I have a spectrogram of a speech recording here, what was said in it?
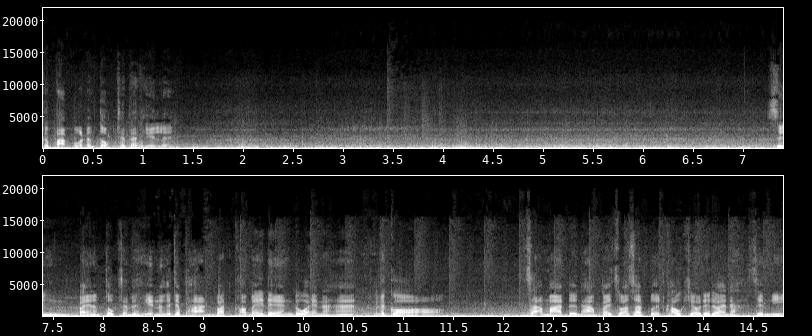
ก็ปากบดน้ำตกชันตะเถนเลยซึ่งไปน้ำตกชันตะเถนนั้นก็จะผ่านวัดเขาไม้แดงด้วยนะฮะ แล้วก็สามารถเดินทางไปสวนสัตว์เปิดเขาเขียวได้ด้วยนะ เส้นนี้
